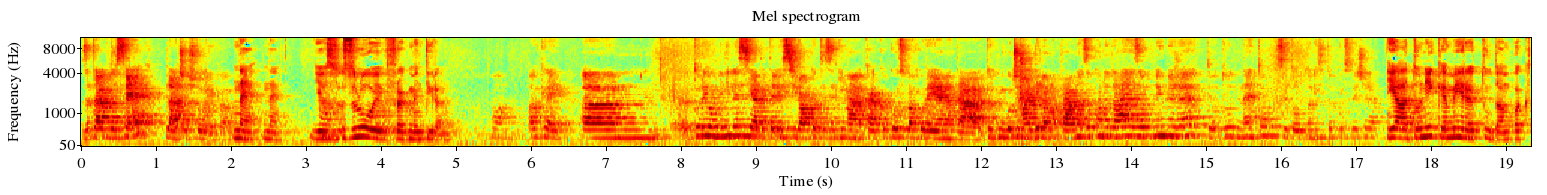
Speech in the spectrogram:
za tak doseg plačaš toliko. Ne, ne. Je zelo fragmentiran. Okay. Um, torej, omenili si, ja, da te res široko te zanima, kako je sploh urejena ta, tudi mogoče malo delovno-pravna zakonodaja za vplivneže. To tudi ne to, se to, to nisi tako posvečala? Ja, do neke mere tudi, ampak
